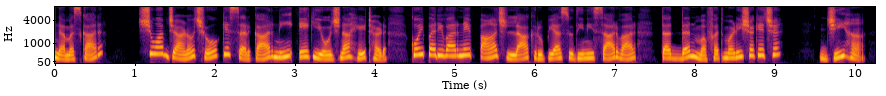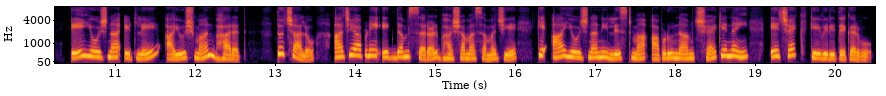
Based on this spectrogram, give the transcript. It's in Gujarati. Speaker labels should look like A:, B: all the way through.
A: નમસ્કાર. શું આપ જાણો છો કે સરકારની એક યોજના હેઠળ કોઈ પરિવારને પાંચ લાખ રૂપિયા સુધીની સારવાર તદ્દન મફત મળી શકે છે? જી હા, એ યોજના એટલે આયુષ્માન ભારત. તો ચાલો, આજે આપણે એકદમ સરળ ભાષામાં સમજીએ કે આ યોજનાની લિસ્ટમાં આપણું નામ છે કે નહીં, એ ચેક કેવી રીતે કરવું?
